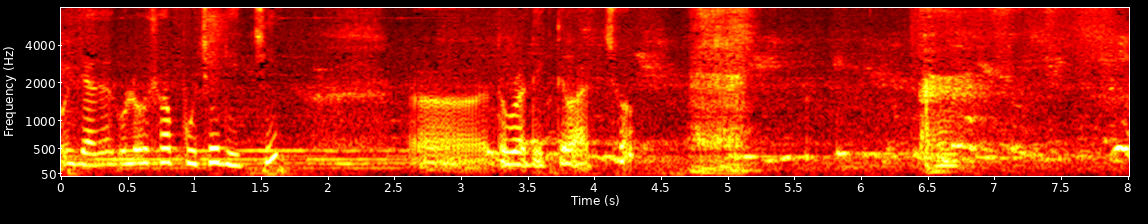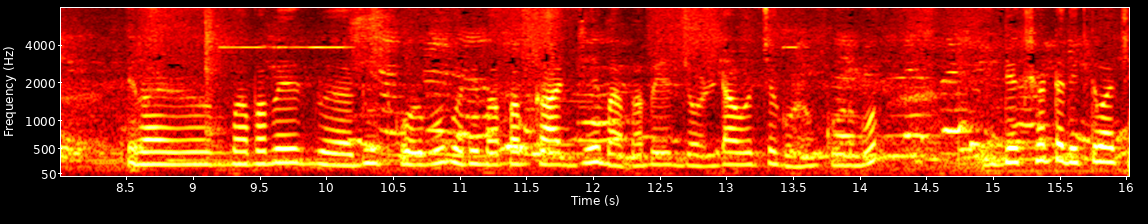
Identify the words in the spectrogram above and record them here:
ওই জায়গাগুলো সব মুছে দিচ্ছি। তোমরা দেখতে পাচ্ছ। এবার মামামের দুধ করব মানে মামাম কাটছে মামামের জলটা হচ্ছে গরম করব। ইন্ডাকশানটা দেখতে পাচ্ছি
